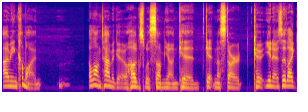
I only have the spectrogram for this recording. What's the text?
I mean, come on. A long time ago, Hugs was some young kid getting a start. You know, so like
